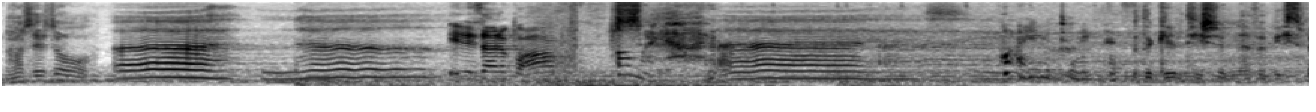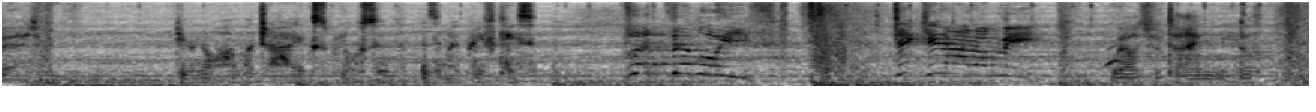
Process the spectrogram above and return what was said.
Not at all. But now Is that a bomb? Oh my god. I Why are you doing this? But the guilty should never be spared. Do you know how much high explosive is in my briefcase? Let them leave! Take it out on me! We also dying, Neil.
